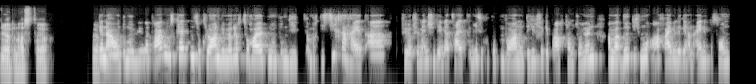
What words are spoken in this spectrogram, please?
Ja, dann hast du, ja. ja. Genau, und um die Übertragungsketten so klein wie möglich zu halten und um die, einfach die Sicherheit auch für, für Menschen, die in der Zeit in Risikogruppen waren und die Hilfe gebraucht haben, zu erhöhen, haben wir wirklich nur eine Freiwillige an eine Person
